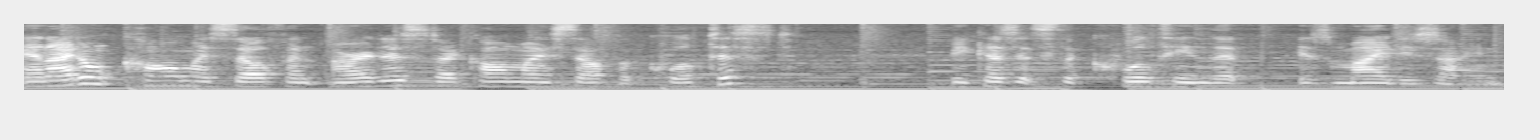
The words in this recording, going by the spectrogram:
And I don't call myself an artist, I call myself a quiltist because it's the quilting that is my design.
